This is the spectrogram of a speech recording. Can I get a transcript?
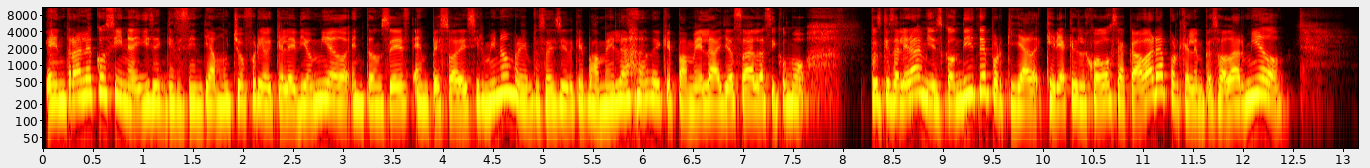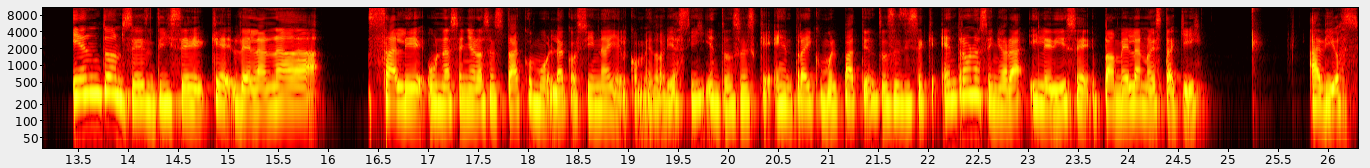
entra a la cocina y dice que se sentía mucho frío y que le dio miedo. Entonces empezó a decir mi nombre, empezó a decir que Pamela, de que Pamela ya sale así como pues que saliera de mi escondite porque ya quería que el juego se acabara porque le empezó a dar miedo. Y entonces dice que de la nada sale una señora, se está como la cocina y el comedor y así, entonces que entra y como el patio, entonces dice que entra una señora y le dice, Pamela no está aquí. Adiós.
